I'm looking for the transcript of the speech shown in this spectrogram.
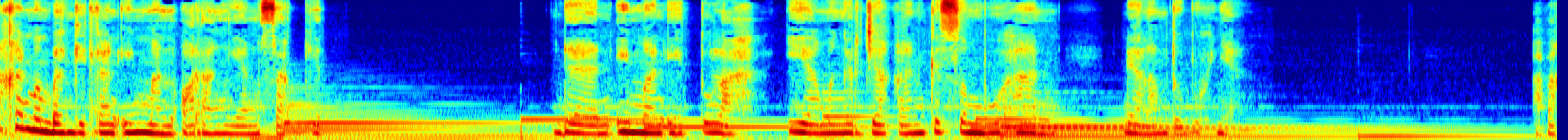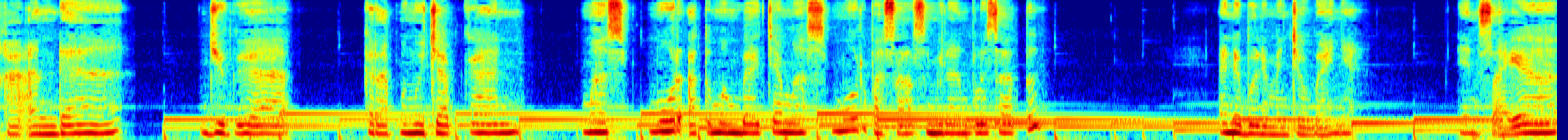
akan membangkitkan iman orang yang sakit. Dan iman itulah yang mengerjakan kesembuhan dalam tubuhnya. Apakah Anda juga kerap mengucapkan Mazmur atau membaca Mazmur pasal 91? Anda boleh mencobanya. Dan saya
